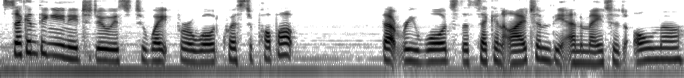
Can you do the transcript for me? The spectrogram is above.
Second thing you need to do is to wait for a world quest to pop up. That rewards the second item, the animated Ulna.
